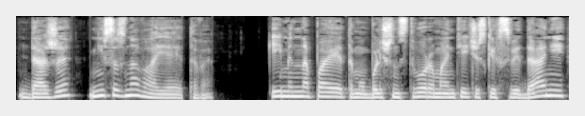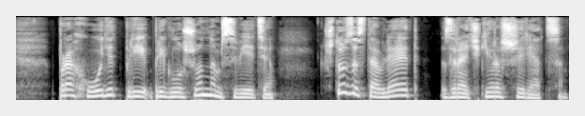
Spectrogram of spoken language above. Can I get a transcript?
даже не сознавая этого. Именно поэтому большинство романтических свиданий проходит при приглушенном свете, что заставляет зрачки расширяться.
